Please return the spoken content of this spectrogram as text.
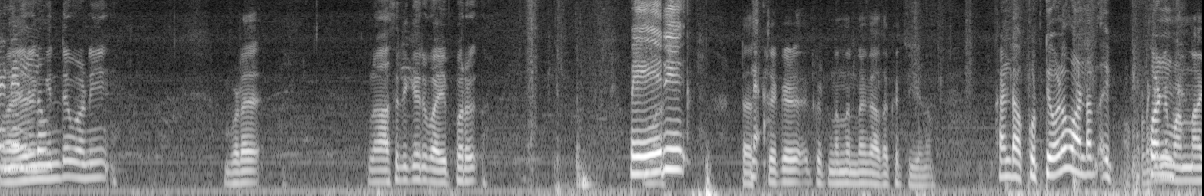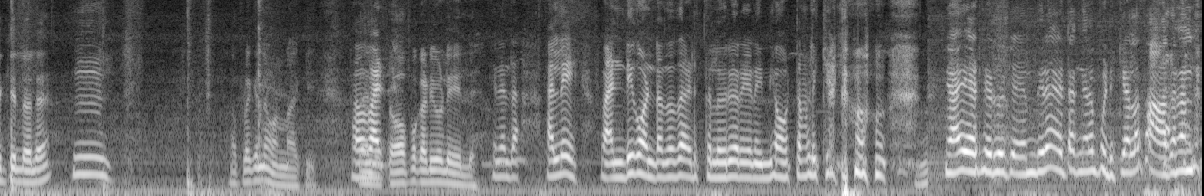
വയറിങ്ങിന്റെ പണി ഇവിടെ ക്ലാസ്സിലേക്ക് ഒരു വൈപ്പർ പേര് ടെസ്റ്റ് ഒക്കെ കിട്ടണമെന്നുണ്ടെങ്കിൽ അതൊക്കെ ചെയ്യണം. കണ്ടോ? കുട്ടികൾ കൊണ്ട മണ്ണാക്കിയല്ലോ അല്ലേ? അപ്പോഴേക്കന്നെ മണ്ണാക്കി. ടോപ്പൊക്കെ അടിപൊളിയല്ലേ പിന്നെന്താ? അല്ലേ വണ്ടി കൊണ്ടുവന്നത് അടുത്തുള്ളവർ അറിയണം ഇനി ഓട്ടം വിളിക്കട്ടോ. ഞാൻ ഏട്ടന്റെ അടുത്ത് എന്തിനായിട്ട് എന്തിനാ ഏട്ടൻ അങ്ങനെ പിടിക്കാനുള്ള സാധനം? എന്ന്?"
